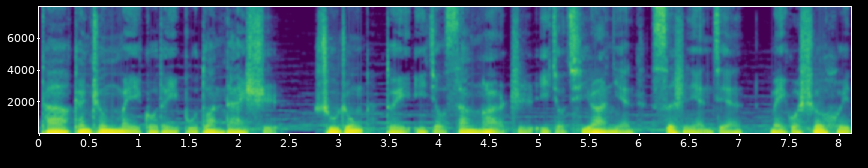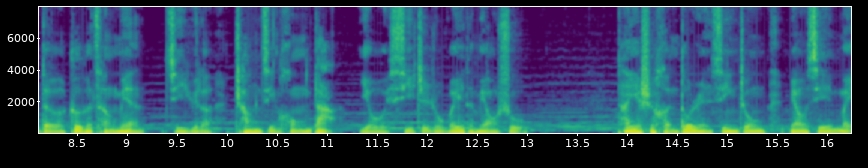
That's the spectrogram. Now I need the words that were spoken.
它堪称美国的一部断代史，书中对1932至1972年四十年间美国社会的各个层面给予了场景宏大又细致入微的描述。它也是很多人心中描写美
